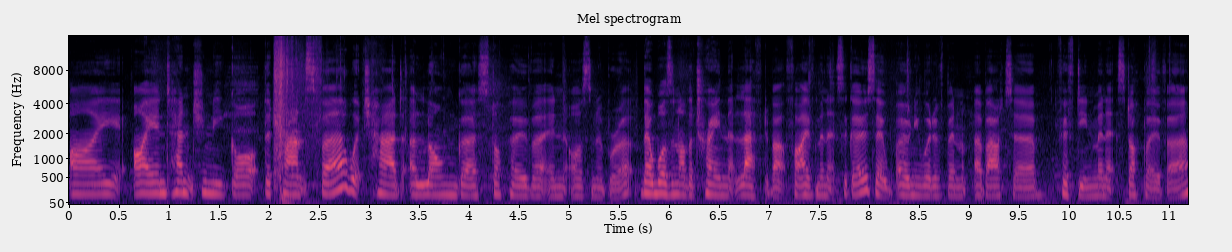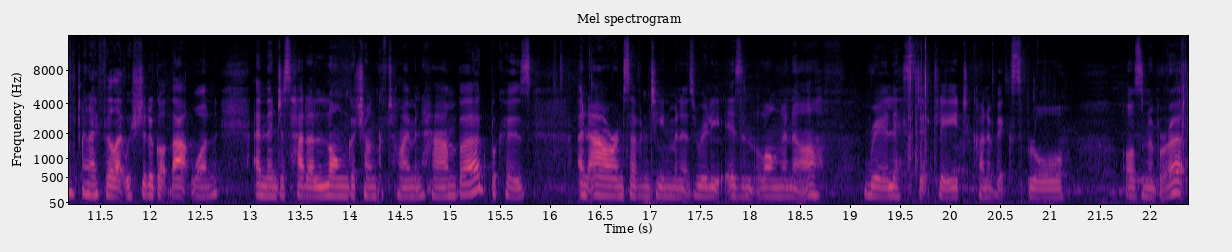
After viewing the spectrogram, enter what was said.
I I intentionally got the transfer, which had a longer stopover in Osnabrück. There was another train that left about five minutes ago, so it only would have been about a 15 minute stopover. And I feel like we should have got that one and then just had a longer chunk of time in Hamburg because an hour and 17 minutes really isn't long enough realistically to kind of explore Osnabrück,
